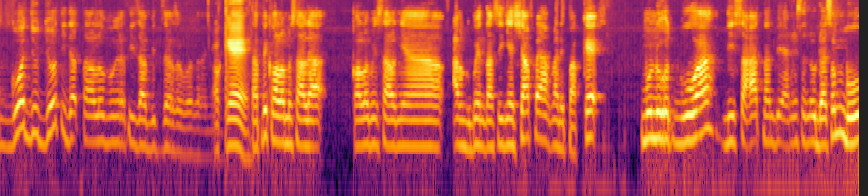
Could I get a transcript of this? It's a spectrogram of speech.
gue jujur tidak terlalu mengerti Zabitzer sebenarnya. Oke. Tapi kalau misalnya kalau misalnya argumentasinya siapa yang akan dipakai, menurut gua di saat nanti Erikson udah sembuh,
